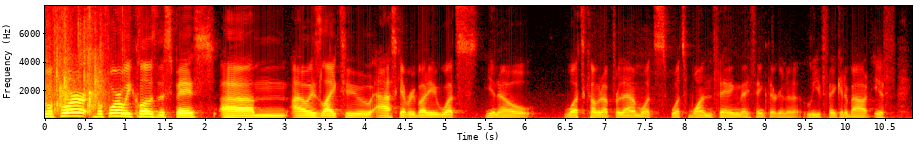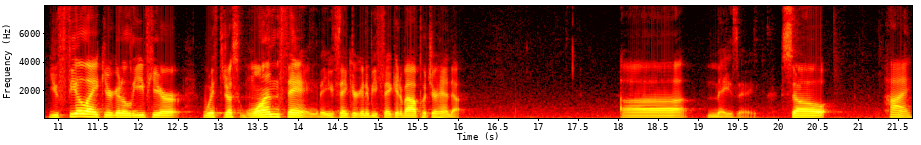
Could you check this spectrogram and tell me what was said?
before before we close the space, um, I always like to ask everybody what's you know what's coming up for them. What's what's one thing they think they're gonna leave thinking about. If you feel like you're gonna leave here with just one thing that you think you're gonna be thinking about, put your hand up. Amazing. So, hi,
